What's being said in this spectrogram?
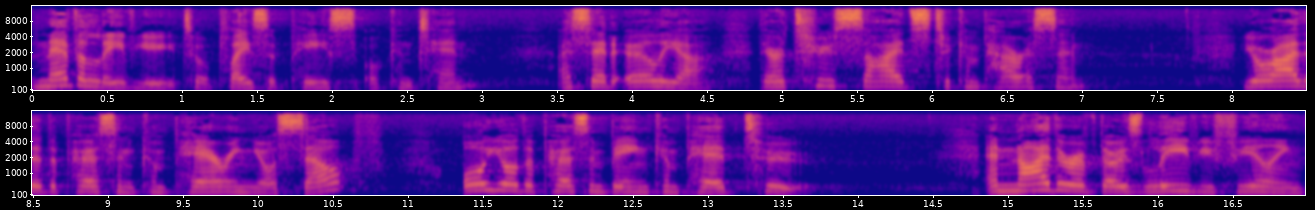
never leave you to a place of peace or content. I said earlier, there are two sides to comparison. You're either the person comparing yourself or you're the person being compared to. And neither of those leave you feeling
